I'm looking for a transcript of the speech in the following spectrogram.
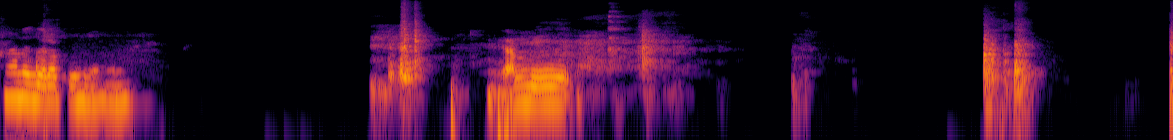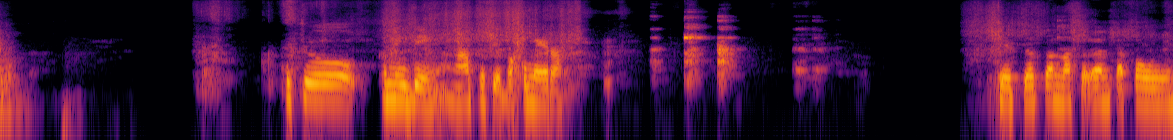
Mana Zara punya? Ambil pucuk kemiding, ah, pucuk paku merah. Kita kan masuk dalam tapauin.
